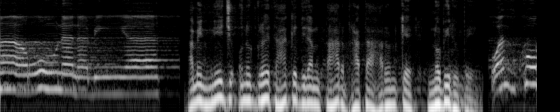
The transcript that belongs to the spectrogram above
هارون نبيا আমি নিজ অনুগ্রহে তাহাকে দিলাম তাহার ভ্রাতা হারুনকে নবী রূপে واذكر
